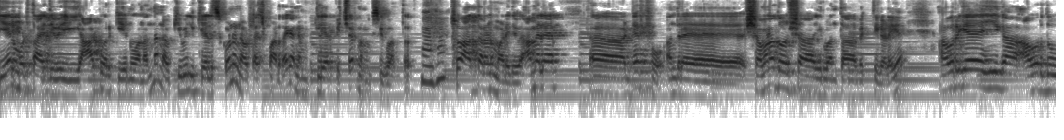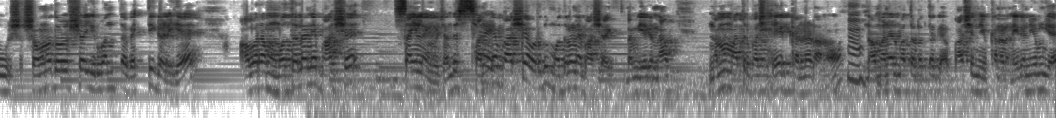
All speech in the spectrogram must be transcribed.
ಏನು ಮುಟ್ತಾ ಇದೀವಿ ಈ ಆರ್ಟ್ ವರ್ಕ್ ಏನು ಅನ್ನೋದನ್ನ ನಾವು ಕಿವಿಲಿ ಕೇಳಿಸ್ಕೊಂಡು ನಾವು ಟಚ್ ಮಾಡಿದಾಗ ನಮ್ಗೆ ಕ್ಲಿಯರ್ ಪಿಕ್ಚರ್ ನಮ್ಗೆ ಸಿಗುವಂಥದ್ದು. ಸೊ ಆ ಥರನೂ ಮಾಡಿದ್ದೀವಿ ಆಮೇಲೆ ಡೆಫ್ ಅಂದ್ರೆ ಶ್ರವಣ ದೋಷ ಇರುವಂತ ವ್ಯಕ್ತಿಗಳಿಗೆ ಅವರಿಗೆ ಈಗ ಅವ್ರದ್ದು ಶ್ರವಣ ದೋಷ ಇರುವಂತ ವ್ಯಕ್ತಿಗಳಿಗೆ ಅವರ ಮೊದಲನೇ ಭಾಷೆ ಸೈನ್ ಲ್ಯಾಂಗ್ವೇಜ್ ಅಂದ್ರೆ ಸಣ್ಣ ಭಾಷೆ ಅವರದು ಮೊದಲನೇ ಭಾಷೆ ಆಯ್ತು ನಮ್ಗೆ ಈಗ ನಾವು ನಮ್ಮ ಮಾತೃಭಾಷೆ ಹೇಗೆ ಕನ್ನಡನೋ ನಾವು ಮನೇಲಿ ಮಾತಾಡೋ ಭಾಷೆ ನೀವು ಕನ್ನಡ ಈಗ ನಿಮ್ಗೆ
